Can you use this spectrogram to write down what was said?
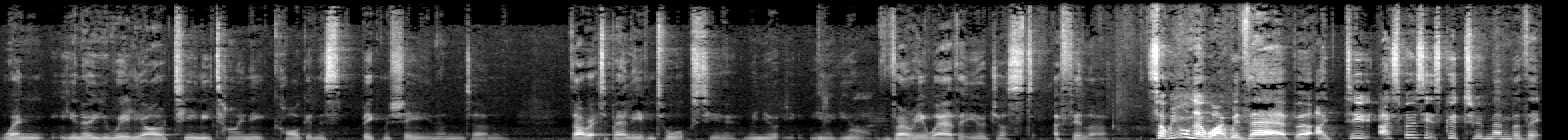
when you know you really are a teeny tiny cog in this big machine, and um, director barely even talks to you. I mean, you're you know you're very aware that you're just a filler. So we all know why we're there, but I do. I suppose it's good to remember that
